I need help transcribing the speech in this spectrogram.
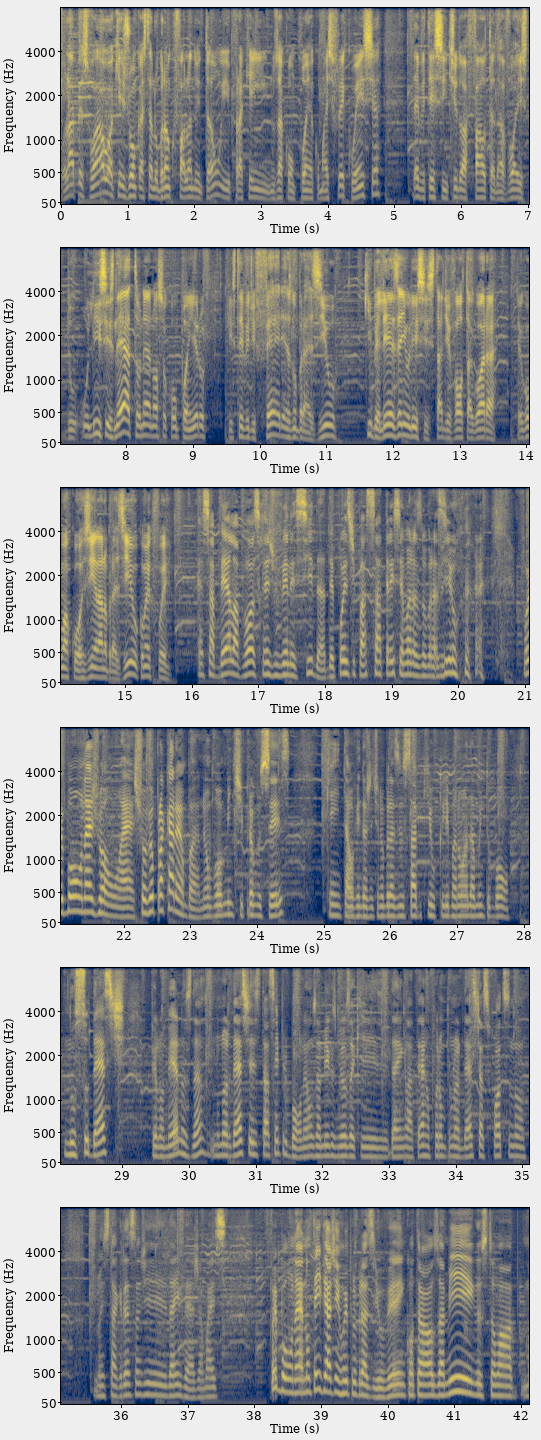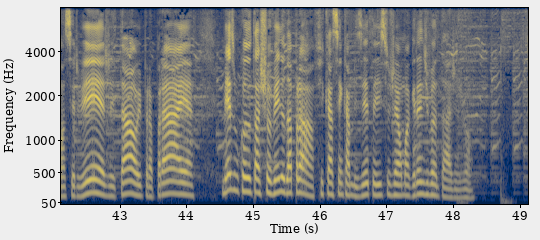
Olá pessoal, aqui é João Castelo Branco falando então e para quem nos acompanha com mais frequência deve ter sentido a falta da voz do Ulisses Neto, né, nosso companheiro que esteve de férias no Brasil. Que beleza, hein, Ulisses? Está de volta agora. Pegou uma corzinha lá no Brasil? Como é que foi? Essa bela voz rejuvenescida depois de passar três semanas no Brasil. foi bom, né, João? É, choveu pra caramba, não vou mentir para vocês. Quem tá ouvindo a gente no Brasil sabe que o clima não anda muito bom no Sudeste pelo menos, né? No Nordeste está sempre bom, né? Uns amigos meus aqui da Inglaterra foram pro Nordeste, as fotos no, no Instagram são de da inveja, mas foi bom, né? Não tem viagem ruim pro Brasil, ver encontrar os amigos, tomar uma, uma cerveja e tal, ir pra praia. Mesmo quando tá chovendo, dá pra ficar sem camiseta, e isso já é uma grande vantagem, João.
